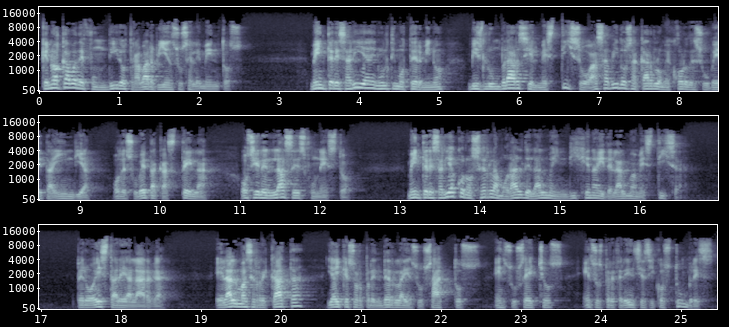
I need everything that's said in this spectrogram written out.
que no acaba de fundir o trabar bien sus elementos. Me interesaría, en último término, vislumbrar si el mestizo ha sabido sacar lo mejor de su beta india o de su beta castela, o si el enlace es funesto. Me interesaría conocer la moral del alma indígena y del alma mestiza. Pero es tarea larga. El alma se recata y hay que sorprenderla en sus actos, en sus hechos, en sus preferencias y costumbres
